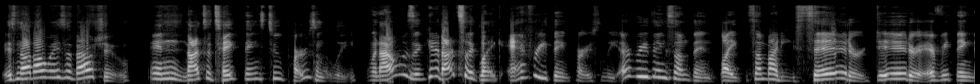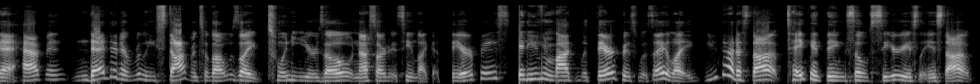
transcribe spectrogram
It's not always about you. And not to take things too personally. When I was a kid, I took like everything personally. Everything something like somebody said or did or everything that happened. And that didn't really stop until I was like 20 years old and I started seeing like a therapist. And even my what therapist would say, like, you gotta stop taking things so seriously and stop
